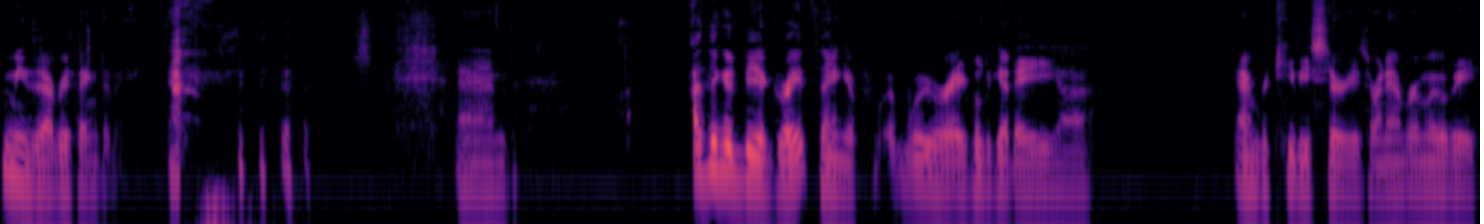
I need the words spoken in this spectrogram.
means everything to me. and I think it'd be a great thing if we were able to get a uh, Amber TV series or an Amber movie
